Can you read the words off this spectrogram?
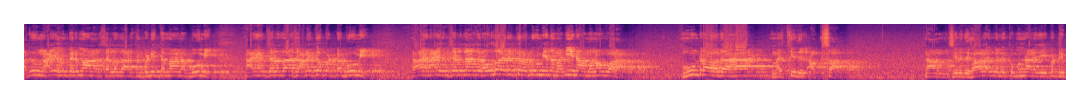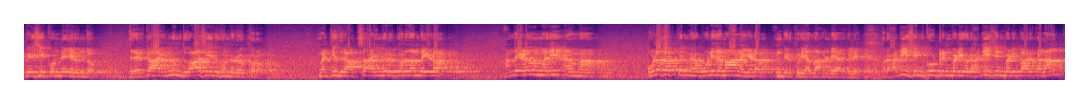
அதுவும் நாயகம் பெருமானார் செல்லதாசன் பிடித்தமான பூமி நாயகம் செல்லதாசன் அடக்கப்பட்ட பூமி நாய- நாயகம் செல்லதாசன் ரவுதா இருக்கிற பூமி அந்த மதீனா முனவரா. மூன்றாவதாக மஸ்ஜிதுல் அக்ஸா நாம் சிறிது காலங்களுக்கு முன்னால் இதை பற்றி பேசிக்கொண்டே இருந்தோம். இதற்காக இன்னும் துவா செய்து கொண்டிருக்கிறோம். மஸ்ஜிதுல் அக்ஸா எங்கே இருக்கிறது? அந்த இடம். அந்த இடம் மதி உலகத்தின் மிக புனிதமான இடம் என்பதற்குரிய அல்லாஹனுடையார்களே ஒரு ஹதீஸின் கூற்றின்படி ஒரு ஹதீஸின்படி பார்க்கலாம்.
